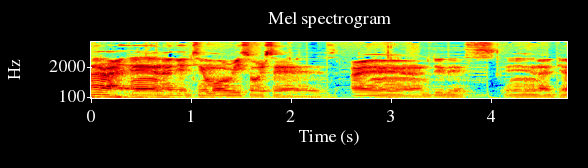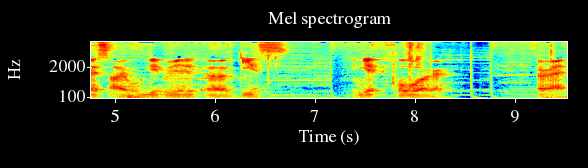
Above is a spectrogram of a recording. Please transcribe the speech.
Alright, and I get two more resources. And do this. And I guess I will get rid of this and get four. Alright.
